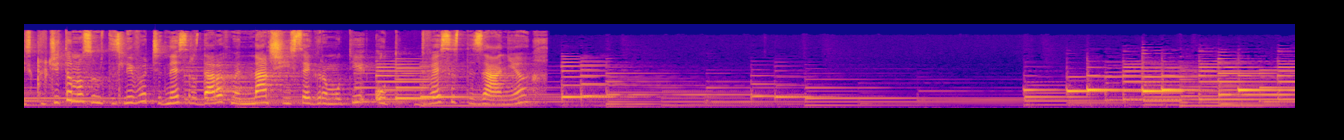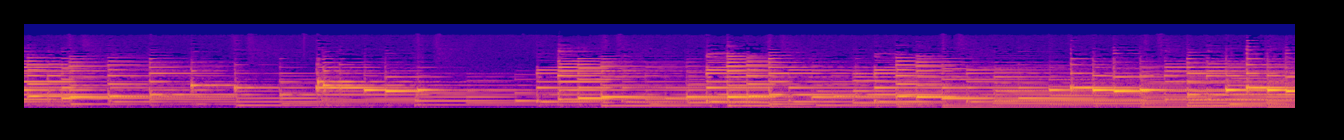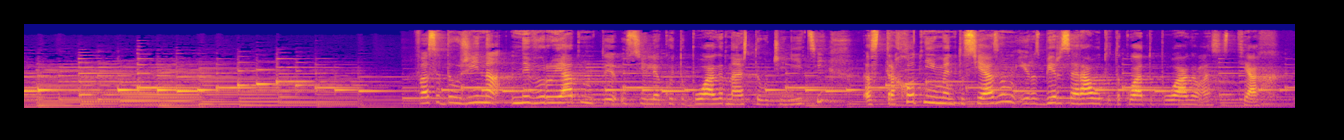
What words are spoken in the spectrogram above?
Изключително съм щастлива, че днес раздарахме над 60 грамоти от две състезания. Това се дължи на невероятните усилия, които полагат нашите ученици, страхотния им ентусиазъм и разбира се работата, която полагаме с тях.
